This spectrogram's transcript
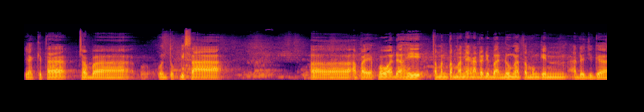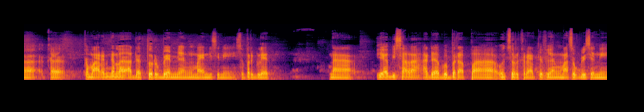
ya kita coba untuk bisa eh, apa ya mewadahi teman-teman yang ada di Bandung atau mungkin ada juga kayak kemarin kan lah ada tour band yang main di sini Super Glad. Nah, ya bisa lah ada beberapa unsur kreatif yang masuk di sini.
